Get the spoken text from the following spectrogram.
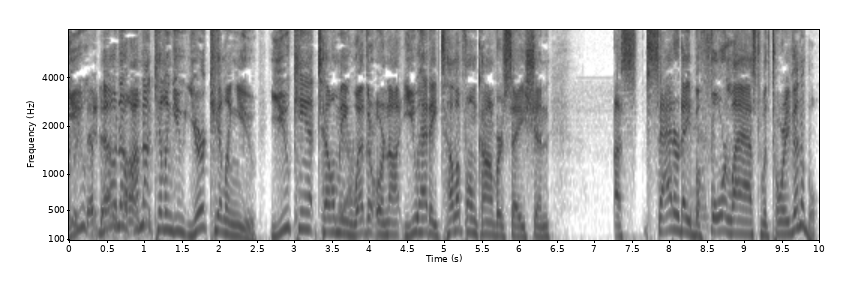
you, no, no, I'm not killing you. You're killing you. You can't tell me whether or not you had a telephone conversation a Saturday before last with Tori Venable.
